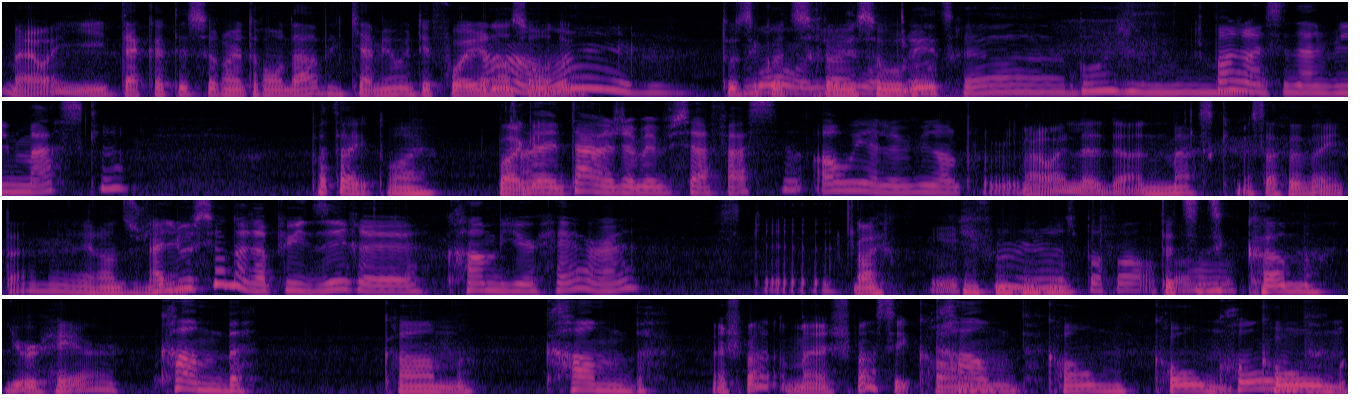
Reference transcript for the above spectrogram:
Ben oui, il est à côté sur un tronc d'arbre, le camion était foiré dans Ah, son dos. ouais. Toi, c'est quoi, tu Dieu, serais un sourire, tu serais Ah, bonjour. Je pense que j'aurais essayé d'enlever le masque, là. Peut-être, ouais. Ben, En même temps, elle a jamais vu sa face. Ah oui, elle l'a vu dans le premier. Ben ouais, elle a une masque, mais ça fait 20 ans, elle est rendue À lui vieille. aussi, on aurait pu lui dire euh, Comb your hair, hein? Parce que. Ouais. Les cheveux, là, c'est pas fort. T'as-tu dit comb your hair? Comb. Comb. Comb. Mais je pense, mais je pense que c'est comb. Comb. Comb. Comb. Comb.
